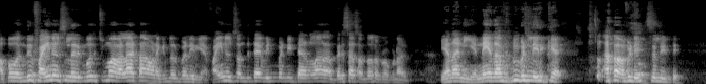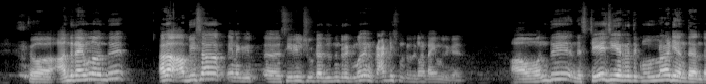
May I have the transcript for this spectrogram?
அப்போ வந்து ஃபைனல்ஸில் இருக்கும்போது சும்மா விளையாட்டா அவனை கிண்டல் பண்ணியிருக்கேன் ஃபைனல்ஸ் வந்துட்டேன் வின் பண்ணிட்டேன்லாம் பெருசாக சந்தோஷப்படக்கூடாது. ஏன்னா நீ என்னையே தான் வின் பண்ணியிருக்க அப்படின்னு சொல்லிட்டு. ஸோ அந்த டைமில் வந்து அதான் ஆப்வியஸாக எனக்கு சீரியல் ஷூட் அது இருக்கும்போது எனக்கு ப்ராக்டிஸ் பண்ணுறதுக்குலாம் டைம் இருக்காது. அவன் வந்து இந்த ஸ்டேஜ் ஏறுறதுக்கு முன்னாடி அந்த அந்த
